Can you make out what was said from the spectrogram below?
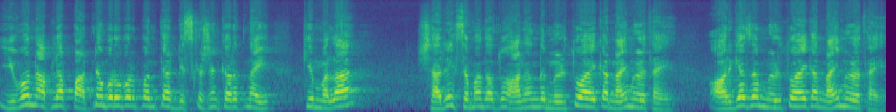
इवन आपल्या पार्टनरबरोबर पण त्या डिस्कशन करत नाही की मला शारीरिक संबंधातून आनंद मिळतो आहे का नाही मिळत आहे? ऑर्गॅझम मिळतो आहे का नाही मिळत आहे?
